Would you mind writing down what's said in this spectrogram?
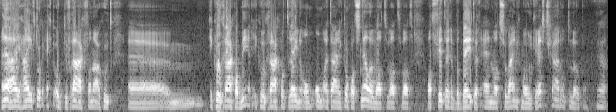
Ja, hij, hij heeft toch echt ook de vraag van, nou goed, ehm, ik wil graag wat meer. Ik wil graag wat trainen om, om uiteindelijk toch wat sneller, wat, wat, wat, wat fitter, wat beter en wat zo weinig mogelijk restschade op te lopen. Ja,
